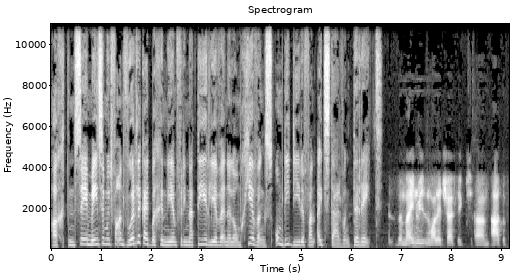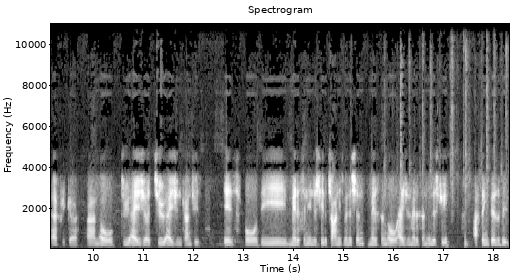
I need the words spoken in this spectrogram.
Hagten sê mense moet verantwoordelikheid begin neem vir die natuurlewe in hulle omgewings om die diere van uitsterwing te red. The main reason why they're trafficked um, out of Africa um, or to Asia, to Asian countries, is for the medicine industry, the Chinese medicine, medicine or Asian medicine industry. I think there's a bit,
